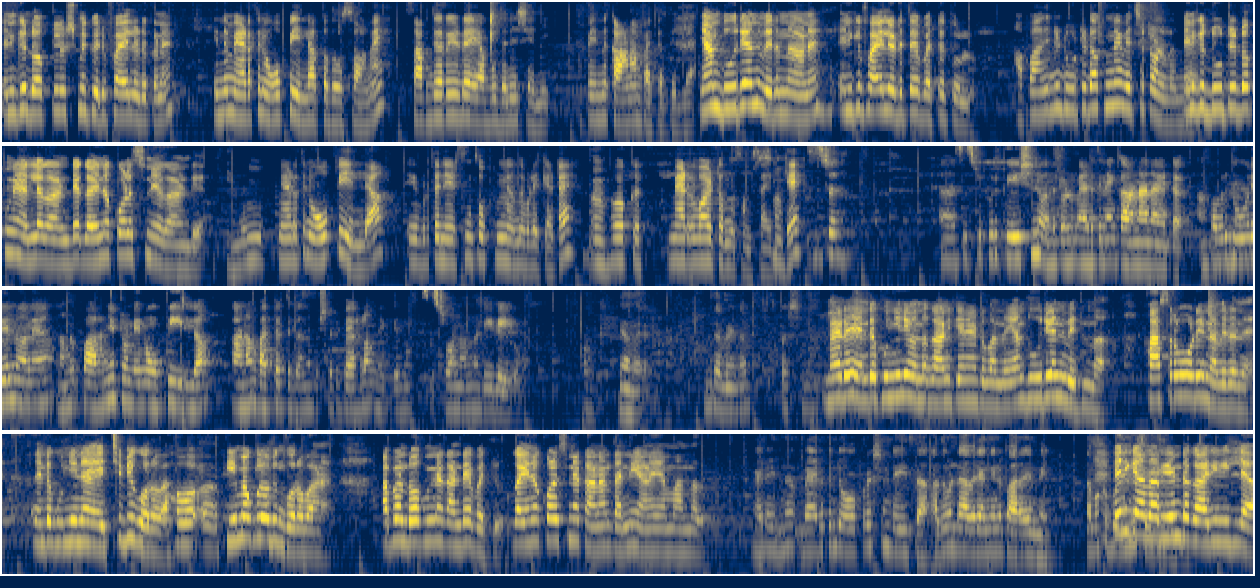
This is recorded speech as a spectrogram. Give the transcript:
എനിക്ക് ഡോക്ടർ ലക്ഷ്മിക്ക് ഒരു ഫയൽ എടുക്കണേ. ഇന്ന് മേഡത്തിന് ഒ പി ഇല്ലാത്ത ദിവസമാണേ. സർജറിയുടെ ആ ബുധന് ശനി അപ്പം ഇന്ന് കാണാൻ പറ്റത്തില്ല. ഞാൻ ദൂരെന്ന് വരുന്നതാണ്. എനിക്ക് ഫയൽ എടുത്തേ പറ്റത്തുള്ളൂ. അപ്പം അതിന് ഡ്യൂട്ടി ഡോക്ടറിനെ വെച്ചിട്ടുള്ളൂ എനിക്ക് ഡ്യൂട്ടി ഡോക്ടറിനെ അല്ല കാണണ്ടേ ഗൈനക്കോളജിനെയാണ് കാണണ്ടേ. ഇന്ന് മേഡത്തിന് ഒ പി ഇല്ല. ഇവിടുത്തെ നഴ്സിംഗ് സൂപ്രണ്ടിനെ ഒന്ന് വിളിക്കട്ടെ. ഓക്കെ മേഡമായിട്ടൊന്ന് സംസാരിക്കേ. സിസ്റ്റർ സിസ്റ്റർ ഇപ്പോൾ ഒരു പേഷ്യന്റ് വന്നിട്ടുണ്ട് മാഡത്തിനെ കാണാനായിട്ട്. അപ്പോൾ അവർ ദൂരെ നിന്ന് പറഞ്ഞാൽ നമ്മൾ പറഞ്ഞിട്ടുണ്ട് ഇന്ന് ഒ പി ഇല്ല കാണാൻ പറ്റത്തില്ലെന്ന്. പക്ഷെ ഒരു ബഹളം വെക്കുന്നു. സിസ്റ്റർ വന്നൊന്ന് ഡീൽ ചെയ്യുമോ ഓക്കെ ഞാൻ വരാം. എന്താ മേഡം പ്രശ്നം? മാഡം എന്റെ കുഞ്ഞിനെ ഒന്ന് കാണിക്കാനായിട്ട് വന്നത്. ഞാൻ ദൂരെ നിന്ന് വരുന്നത്. കാസർഗോഡിൽ നിന്നാണ് വരുന്നത് എന്റെ കുഞ്ഞിന് എച്ച് ബി കുറവാണ് ഹീമോഗ്ലോബിൻ കുറവാണ്. അപ്പം ഡോക്ടറിനെ കണ്ടേ പറ്റൂ. ഗൈനക്കോളജിനെ കാണാൻ തന്നെയാണ് ഞാൻ വന്നത്. മേഡം ഇന്ന് മേഡത്തിന്റെ ഓപ്പറേഷൻ ഡേയ്സാണ് അതുകൊണ്ട് അവരങ്ങനെ പറയുന്നേ. നമുക്ക് എനിക്കത് അറിയേണ്ട കാര്യമില്ല.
